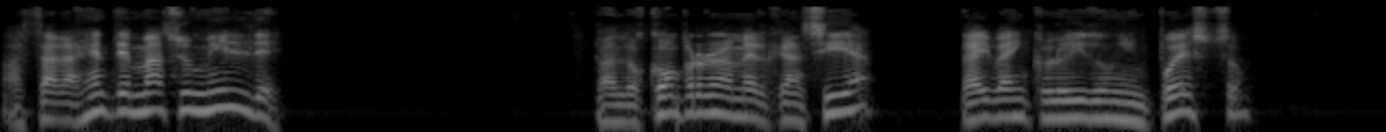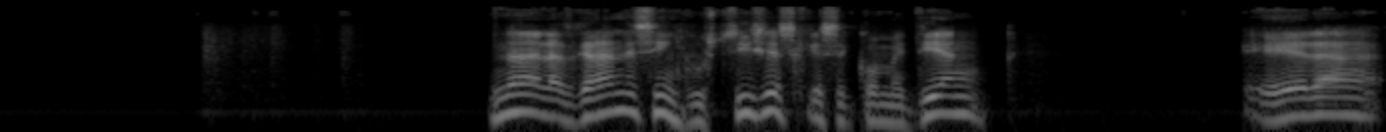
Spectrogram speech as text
hasta la gente más humilde. Cuando compra una mercancía, ahí va incluido un impuesto. Una de las grandes injusticias que se cometían era,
